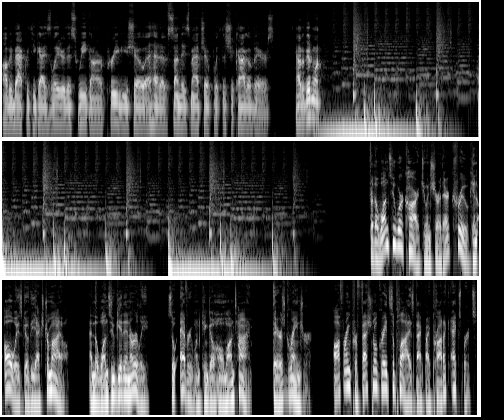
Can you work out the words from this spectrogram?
I'll be back with you guys later this week on our preview show ahead of Sunday's matchup with the Chicago Bears. Have a good one. For the ones who work hard to ensure their crew can always go the extra mile, and the ones who get in early so everyone can go home on time. There's Grainger, offering professional grade supplies backed by product experts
